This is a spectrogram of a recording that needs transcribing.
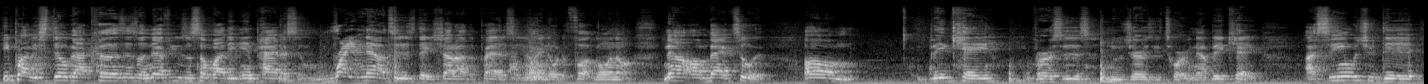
He probably still got cousins or nephews or somebody in Patterson right now to this day. Shout out to Patterson. You already know what the fuck going on. Now I'm back to it. Um, Bigg K versus Nu Jerzey Twork. Now Bigg K, I seen what you did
